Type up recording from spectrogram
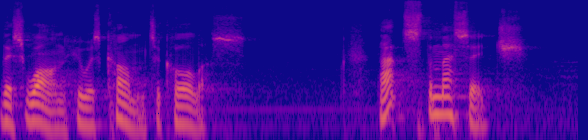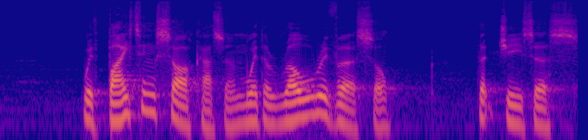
this one who has come to call us. That's the message. With biting sarcasm, with a role reversal that Jesus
